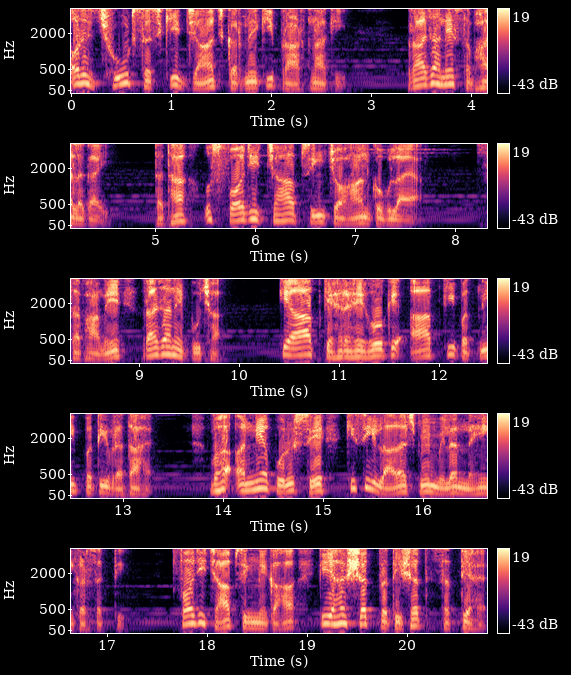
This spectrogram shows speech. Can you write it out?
और इस झूठ सच की जाँच करने की प्रार्थना की। राजा ने सभा लगाई। तथा उस फौजी चाप सिंह चौहान को बुलाया। सभा में राजा ने पूछा, कि आप कह रहे हो कि आपकी पत्नी पतिव्रता है। वह अन्य पुरुष से किसी लालच में मिलन नहीं कर सकती। फौजी चाप सिंह ने कहा कि यह शत प्रतिशत सत्य है।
